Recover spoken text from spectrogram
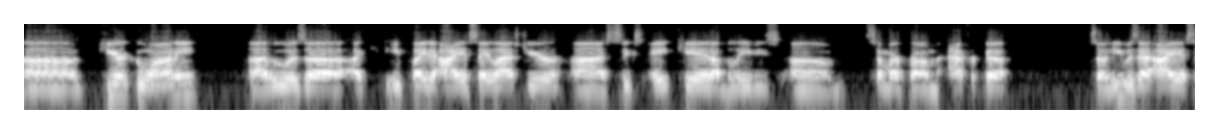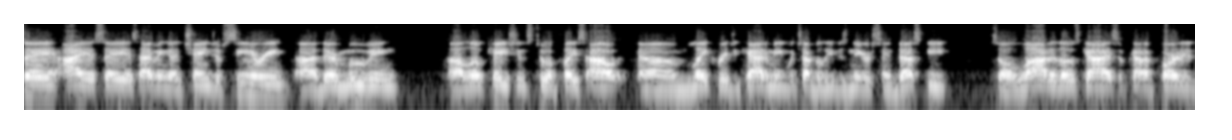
Uh, Kira Kuwani, uh, who was a, a, he played at ISA last year, uh, six eight kid, I believe he's um, somewhere from Africa. So he was at ISA. ISA is having a change of scenery. Uh, they're moving uh, locations to a place out um, Lake Ridge Academy, which I believe is near Sandusky. So a lot of those guys have kind of parted,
